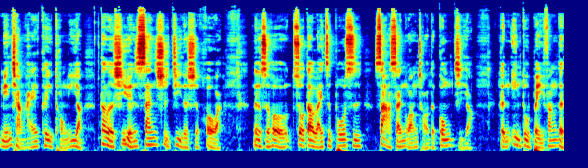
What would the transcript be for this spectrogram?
勉强还可以统一啊。到了西元三世纪的时候啊。那个时候受到来自波斯萨珊王朝的攻击啊，跟印度北方的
